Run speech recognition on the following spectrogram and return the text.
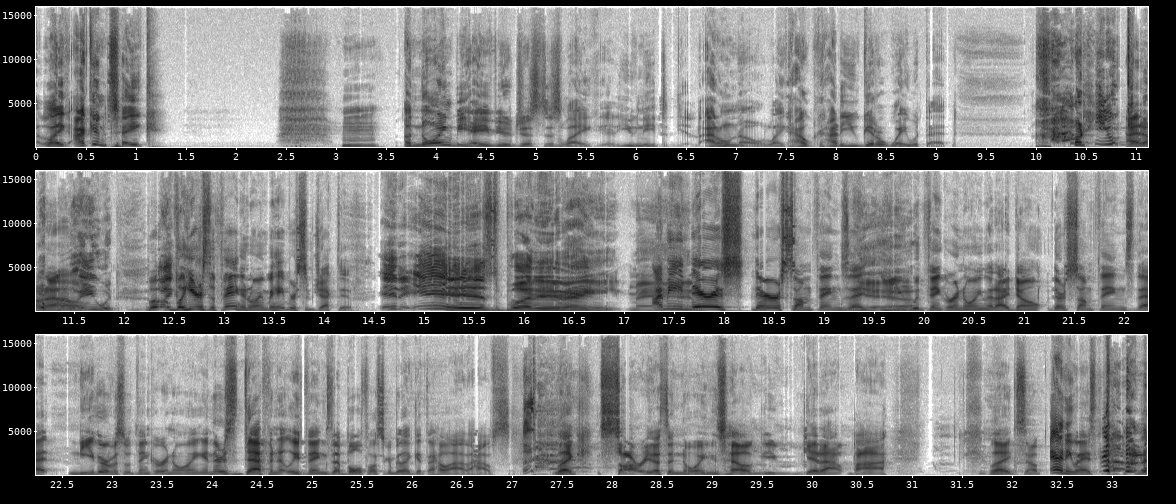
like I can take hmm annoying behavior just is like you need to I don't know. Like how how do you get away with that? How do you get I don't know. away with But but here's the thing: annoying behavior is subjective. it is, but it ain't, man. I mean, there is there are some things that Yeah. you would think are annoying that I don't. There's some things that neither of us would think are annoying, and there's definitely things that both of us are gonna be like, "Get the hell out of the house." like, sorry, that's annoying as hell. You get out. Bye. Like so. Anyways,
